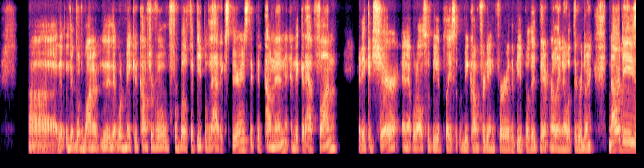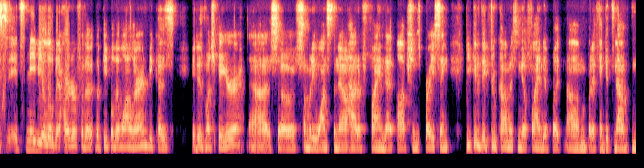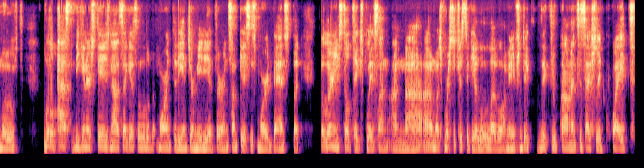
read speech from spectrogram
Uh, that, that would want to that would make it comfortable for both the people that had experience that could come in and that could have fun they could share. And it would also be a place that would be comforting for the people that didn't really know what they were doing. Nowadays, it's maybe a little bit harder for the, the people that want to learn because it is much bigger. Uh, so if somebody wants to know how to find that options pricing, you can dig through comments and you'll find it. But um, but I think it's now moved little past the beginner stage. Now it's I guess a little bit more into the intermediate or in some cases more advanced. But but learning still takes place on on, uh, on a much more sophisticated level. I mean, if you dig dig through comments, it's actually quite.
